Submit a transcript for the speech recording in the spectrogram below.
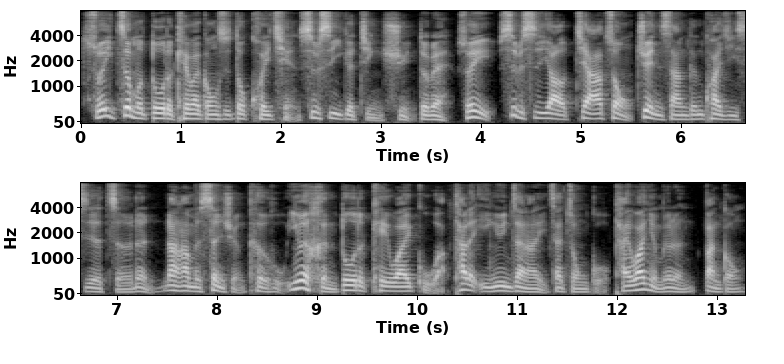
所以这么多的 K Y 公司都亏钱，是不是一个警讯？对不对？所以是不是要加重券商跟会计师的责任，让他们慎选客户？因为很多的 K Y 股啊，它的营运在哪里？在中国、台湾有没有人办公？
